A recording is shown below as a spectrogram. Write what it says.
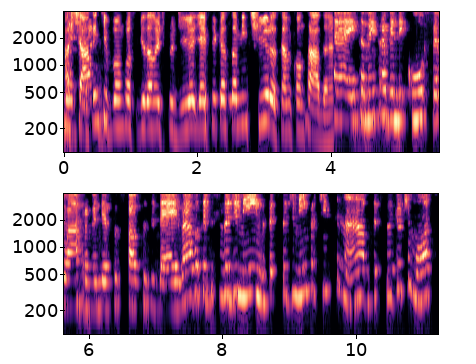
acharem que vão conseguir da noite pro dia e aí fica essa mentira sendo contada, né? É, e também para vender curso, sei lá, para vender essas falsas ideias. Ah, você precisa de mim, você precisa de mim para te ensinar, você precisa que eu te mostre.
